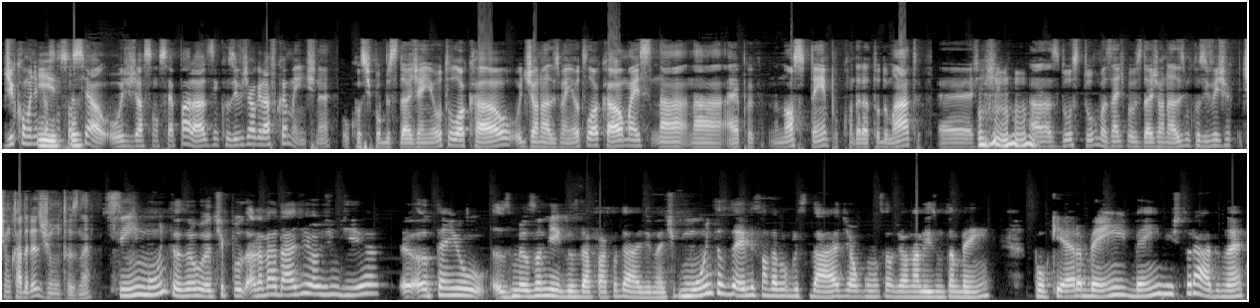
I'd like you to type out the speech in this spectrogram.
de comunicação Isso. social. Hoje já são separados, inclusive geograficamente, né? O curso de publicidade é em outro local, o de jornalismo é em outro local, mas na, na época, no nosso tempo, quando era tudo mato, é, gente, as duas turmas né, de publicidade e jornalismo, inclusive, tinham cadeiras juntas, né? Sim, muitas. Eu, eu, tipo, na verdade, hoje em dia, eu tenho os meus amigos da faculdade, né? Tipo, muitos deles são da publicidade, alguns são de jornalismo também porque era bem, bem misturado, né?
